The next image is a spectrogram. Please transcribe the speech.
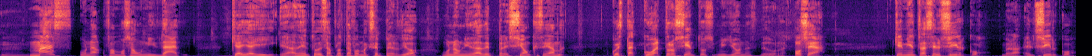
mm. más una famosa unidad que hay ahí eh, adentro de esa plataforma que se perdió, una unidad de presión que se llama, cuesta 400 millones de dólares. O sea, que mientras el circo, ¿verdad? El circo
